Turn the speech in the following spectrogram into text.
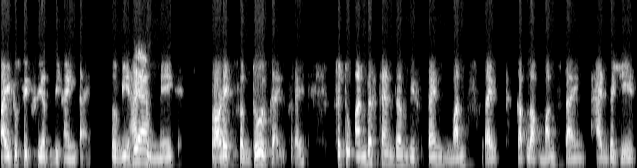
five to six years behind time. So we had yeah. to make products for those guys, right? So to understand them, we spent months, right? Couple of months time at the gate,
